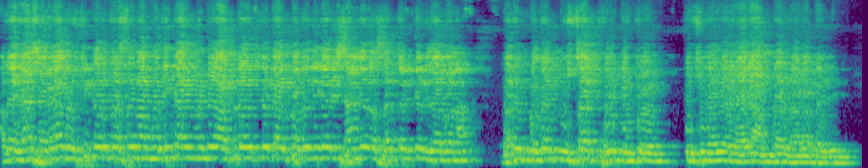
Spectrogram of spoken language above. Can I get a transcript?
आता ह्या सगळ्या गोष्टी करत असताना मध्ये काय म्हणजे आपल्या इथले काही पदाधिकारी सांगत असतात तटकरी साहेबांना. भरत बघत नुसता फोट घेतो तो सुधाकर घ्यायला आमदार झाला पाहिजे.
